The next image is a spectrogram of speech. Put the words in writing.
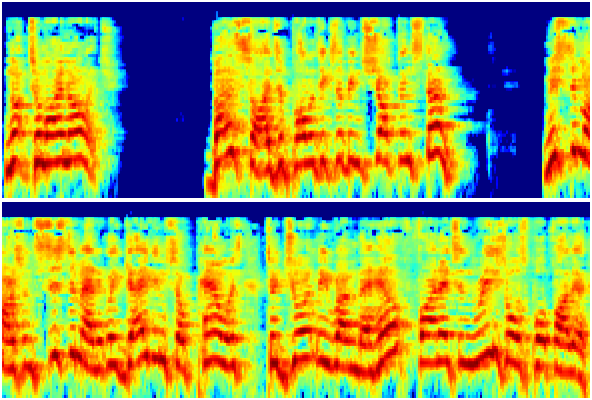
not to my knowledge. Both sides of politics have been shocked and stunned. Mr. Morrison systematically gave himself powers to jointly run the health, finance and resource portfolio.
